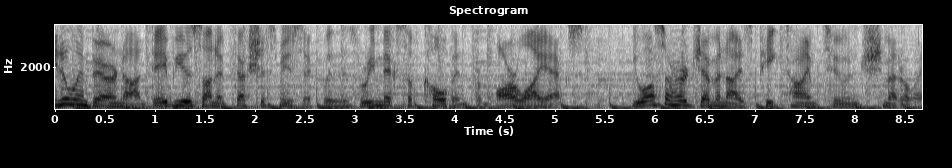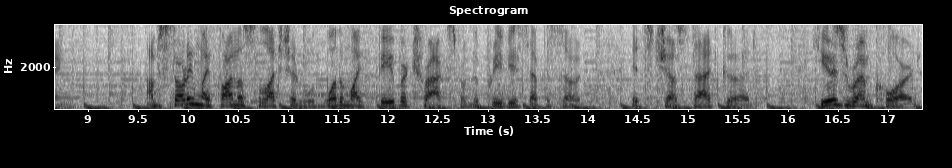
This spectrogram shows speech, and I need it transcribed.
Ido and Baranon debuts on Infectious Music with his remix of Coven from RYX. You also heard Gemini's peak time tune Schmetterling. I'm starting my final selection with one of my favorite tracks from the previous episode. It's just that good. Here's Rem Chord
